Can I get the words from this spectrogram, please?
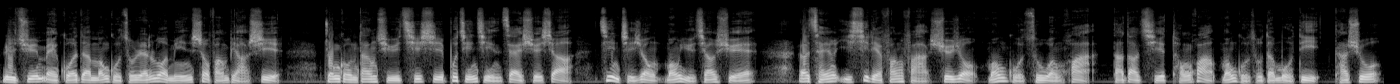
旅居美国的蒙古族人洛明受访表示，中共当局其实不仅仅在学校禁止用蒙语教学，而采用一系列方法削弱蒙古族文化，达到其同化蒙古族的目的。他说。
